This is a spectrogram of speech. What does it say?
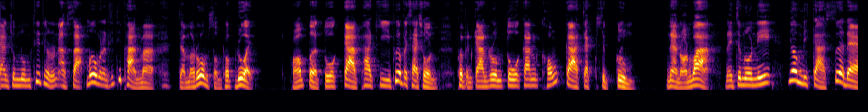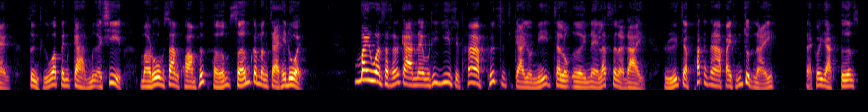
การชุมนุมที่ถนนอักษะเมื่อวันอาทิตย์ที่ผ่านมา จะมาร่วมสมทบด้วย พร้อมเปิดตัวกาดภาคีเพื่อประชาชน เพื่อเป็นการรวมตัวกันของกาดจาก 10 กลุ่ม แน่นอนว่าในจำนวนนี้ย่อมมีกาดเสื้อแดง ซึ่งถือว่าเป็นกาดมืออาชีพ มาร่วมสร้างความฮึกเหิมเสริมกำลังใจให้ด้วย ไม่ว่าสถานการณ์ในวันที่ 25 พฤศจิกายนนี้จะลงเอยในลักษณะใด หรือจะพัฒนาไปถึงจุดไหน แต่ก็อยากเตือนส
